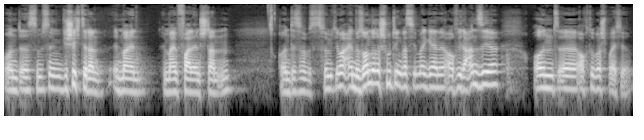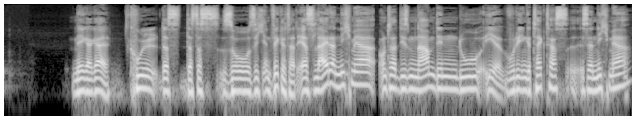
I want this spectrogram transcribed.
Und es ist ein bisschen Geschichte dann in, mein, in meinem Fall entstanden. Und deshalb ist es für mich immer ein besonderes Shooting, was ich immer gerne auch wieder ansehe und äh, auch drüber spreche. Mega geil. Cool, dass, dass das so sich entwickelt hat. Er ist leider nicht mehr unter diesem Namen, den du, wo du ihn getaggt hast, ist er nicht mehr.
